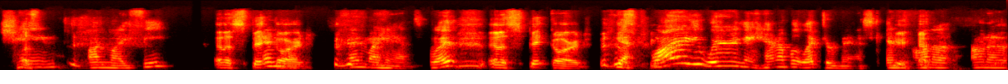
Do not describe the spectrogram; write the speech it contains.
chain on my feet and a spit And my- guard. and my hands. What? and a spit guard. Yeah. Why are you wearing a Hannibal Lecter mask and Yeah. on a on a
